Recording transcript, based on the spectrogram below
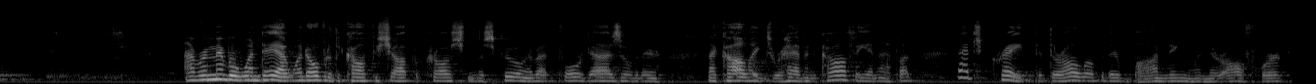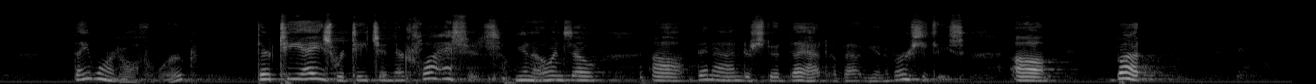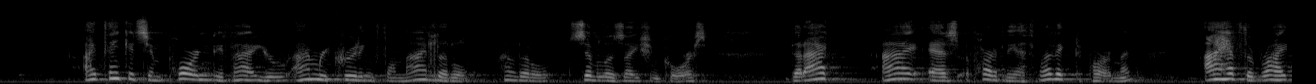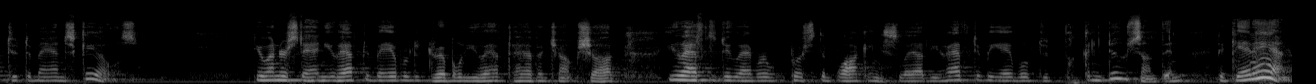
I remember one day I went over to the coffee shop across from the school, and about four guys over there, my colleagues, were having coffee, and I thought, that's great that they're all over there bonding when they're off work. They weren't off work. Their TAs were teaching their classes, you know, and so uh, then I understood that about universities. Uh, but I think it's important if I, I'm recruiting for my little a little civilization course that I, I, as a part of the athletic department, I have the right to demand skills. Do you understand? You have to be able to dribble. You have to have a jump shot. You have to do ever push the blocking sled. You have to be able to fucking do something to get in.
